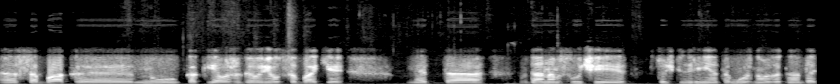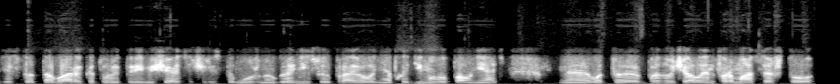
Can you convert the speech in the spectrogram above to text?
э, собак. Э, ну, как я уже говорил, собаки это в данном случае с точки зрения таможенного законодательства товары, которые перемещаются через таможенную границу, и правила необходимо выполнять. Э, вот э, прозвучала информация, что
